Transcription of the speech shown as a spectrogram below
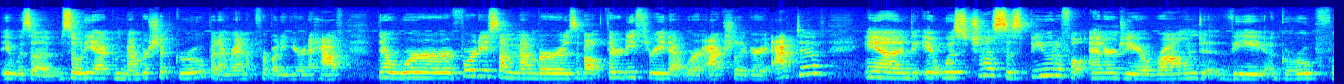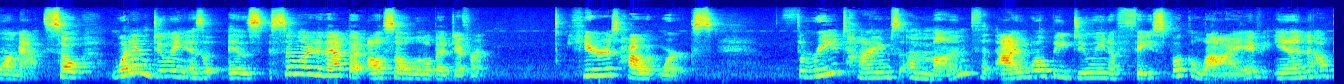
it was a Zodiac membership group and I ran it for about a year and a half. There were 40 some members, about 33 that were actually very active and it was just this beautiful energy around the group format. So what I'm doing is, is similar to that but also a little bit different. Here's how it works three times a month, I will be doing a Facebook Live in a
